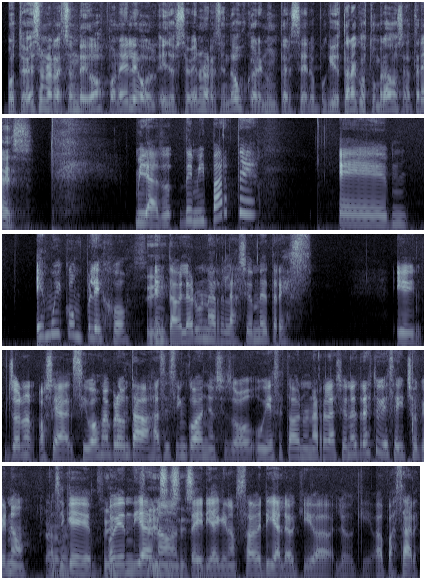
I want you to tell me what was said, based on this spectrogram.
vos te ves en una relación de dos, ponele, o ellos se ven en una relación de dos, buscar en un tercero, porque ellos están acostumbrados a tres. Mira, de mi parte, eh, es muy complejo Sí. entablar una relación de tres. Y yo no, o sea, si vos me preguntabas hace cinco años si yo hubiese estado en una relación de tres, te hubiese dicho que no. Así que. Sí. hoy en día Sí, no sí, sí, te sí. diría que no sabría lo que iba, lo que iba a pasar.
